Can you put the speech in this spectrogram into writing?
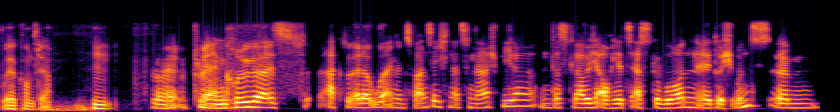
Woher kommt er? Hm. Florian Krüger ist aktueller U21-Nationalspieler und das glaube ich auch jetzt erst geworden äh, durch uns. Ähm,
